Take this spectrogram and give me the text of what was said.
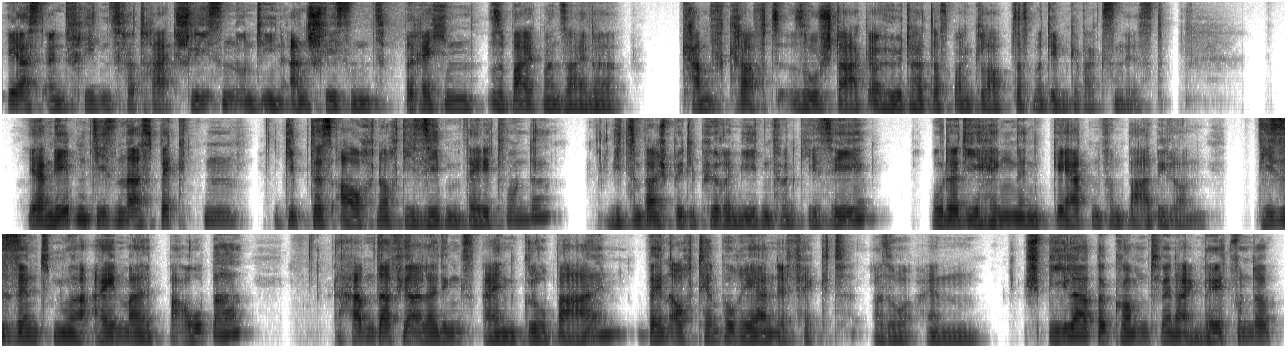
erst einen Friedensvertrag schließen und ihn anschließend brechen, sobald man seine Kampfkraft so stark erhöht hat, dass man glaubt, dass man dem gewachsen ist. Ja, neben diesen Aspekten gibt es auch noch die sieben Weltwunder, wie zum Beispiel die Pyramiden von Gizeh oder die hängenden Gärten von Babylon. Diese sind nur einmal baubar, haben dafür allerdings einen globalen, wenn auch temporären Effekt. Also ein Spieler bekommt, wenn er ein Weltwunder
